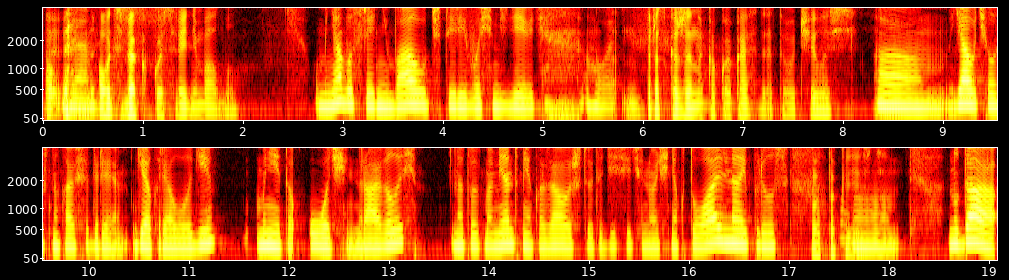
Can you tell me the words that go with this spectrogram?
О, Э, Да. А у тебя какой средний балл был? У меня был средний балл 4,89. Вот. Расскажи, на какой кафедре ты училась? Я училась на кафедре геокриологии. Мне это очень нравилось. На тот момент мне казалось, что это действительно очень актуально. И плюс Вот так и есть. Ну да,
